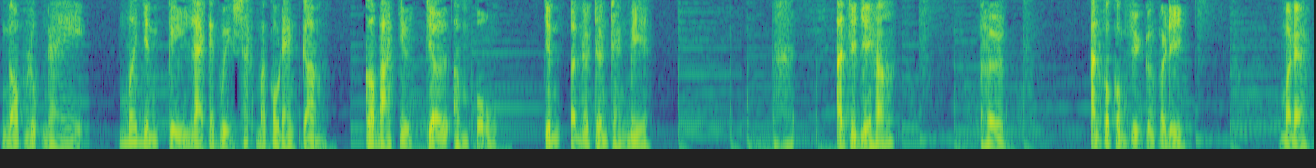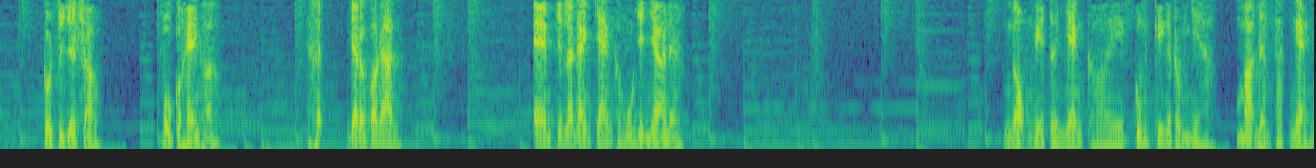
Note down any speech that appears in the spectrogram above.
Ngọc lúc này mới nhìn kỹ lại cái quyển sách mà cậu đang cầm. Có ba chữ chợ âm phủ, chình in ở trên trang bìa. Anh chưa về hả? Ừ, anh có công chuyện cần phải đi. Mà nè, cậu chưa về sao? Bộ có hẹn hả? dạ đâu có đó anh. Em chính là đang chán không muốn về nhà nè. Ngọc nghĩ tới nhang khói cúng kiến ở trong nhà mà đến phát ngán.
